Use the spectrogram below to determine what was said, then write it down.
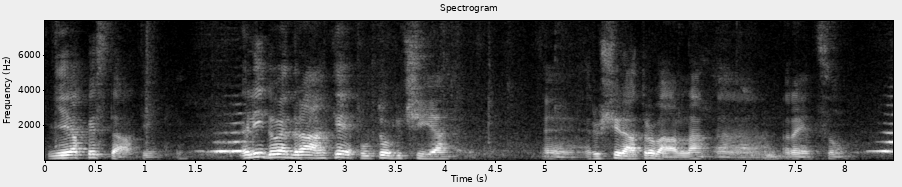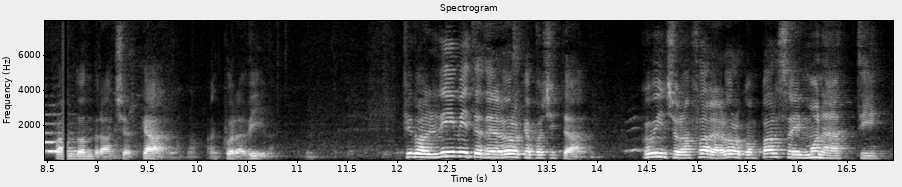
gli appestati, e lì dove andrà anche appunto Lucia, eh, riuscirà a trovarla eh, Renzo quando andrà a cercarla, no? ancora viva. Fino al limite delle loro capacità, cominciano a fare la loro comparsa i monatti.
